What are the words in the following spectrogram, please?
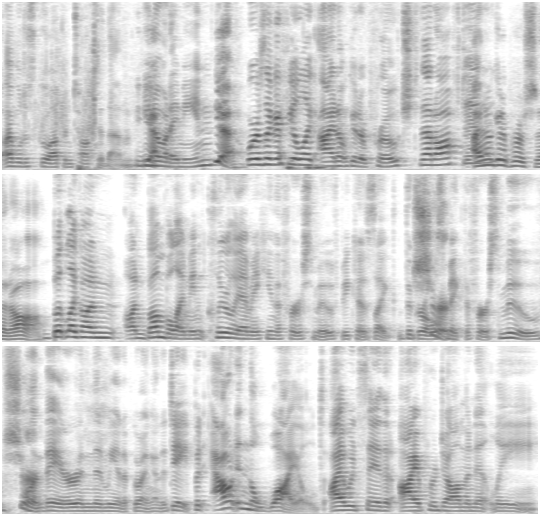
I will just go up and talk to them. You Yeah. know what I mean? Yeah. Whereas like I feel like I don't get approached that often. I don't get approached at all. But like on on Bumble, I mean, clearly I'm making the first move because like the girls Sure. make the first move Sure. on there, and then we end up going on a date. But out in the wild, I would say that I predominantly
